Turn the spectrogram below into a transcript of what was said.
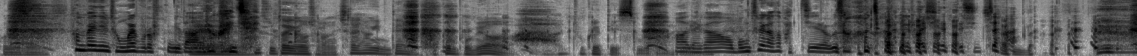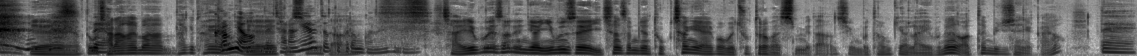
선배님 정말 부럽습니다 네, 이러고 이제 순탁이 형 저랑 친한 형인데 가끔 보면 아, 좀 그럴 때 있습니다. 아 예. 내가 어, 몽트레 가서 봤지 이러면서 막 자랑을 하시는데 진짜. 예, 또 네. 자랑할 만한 하기도 해요. 그럼요. 예, 네, 자랑해야죠. 또 그런 거는. 네. 자, 1부에서는요, 이문서의 2003년 독창의 앨범을 쭉 들어봤습니다. 지금부터 함께할 라이브는 어떤 뮤지션일까요? 네.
